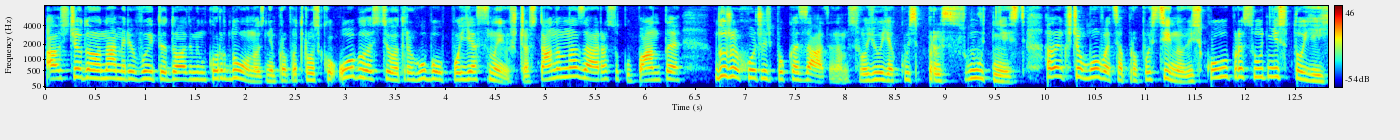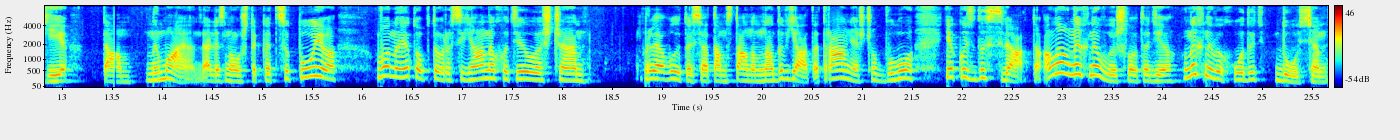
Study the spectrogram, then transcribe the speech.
А щодо намірів вийти до адмінкордону з Дніпропетровською областю, Тригубов пояснив, що станом на зараз окупанти дуже хочуть показати нам свою якусь присутність. Але якщо мовиться про постійну військову присутність, то її там немає. Далі знову ж таки цитую. Вони, тобто росіяни, хотіли ще проявитися там станом на 9 травня, щоб було якось до свята. Але в них не вийшло тоді. У них не виходить досі.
